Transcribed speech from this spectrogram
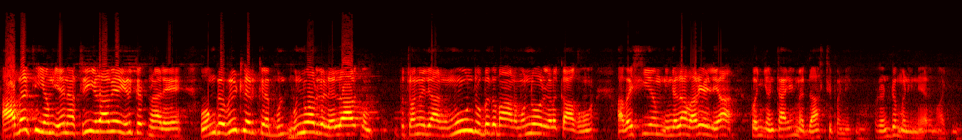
அவசியம். ஏன்னா ஸ்ரீகளாவே இருக்கிறதுனாலே உங்க வீட்டில் இருக்க முன் முன்னோர்கள் எல்லாருக்கும் இப்போ சொன்ன இல்லையா அந்த மூன்று விதமான முன்னோர்களுக்காகவும் அவசியம். நீங்கள்லாம் வரையிலையா இல்லையா? கொஞ்சம் டைமை ஜாஸ்தி பண்ணிக்கணும். ரெண்டு மணி நேரம் ஆக்கணும்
